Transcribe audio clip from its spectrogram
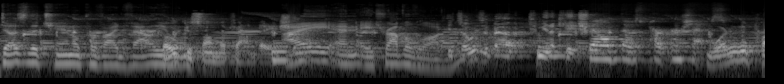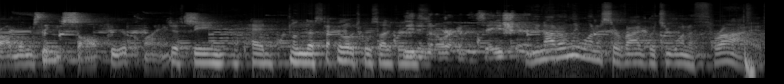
Does the channel provide value? Focus on the foundation. I am a travel vlogger. It's always about communication. Build those partnerships. What are the problems that you solve for your clients? Just being ahead on the technological side of things. Leading an organization. You not only want to survive, but you want to thrive.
